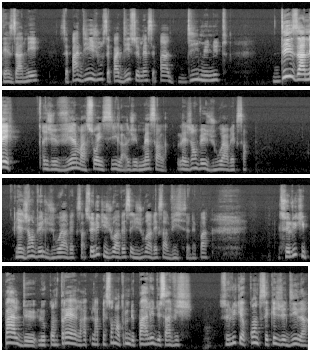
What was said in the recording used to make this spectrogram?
des années. C'est pas dix jours, c'est pas dix semaines, c'est pas dix minutes. Dix années. Et je viens m'asseoir ici, là, je mets ça là. Les gens veulent jouer avec ça. Les gens veulent jouer avec ça. Celui qui joue avec ça, il joue avec sa vie. Ce n'est pas. Celui qui parle de le contraire, la, la personne en train de parler de sa vie. Celui qui compte ce que je dis là,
